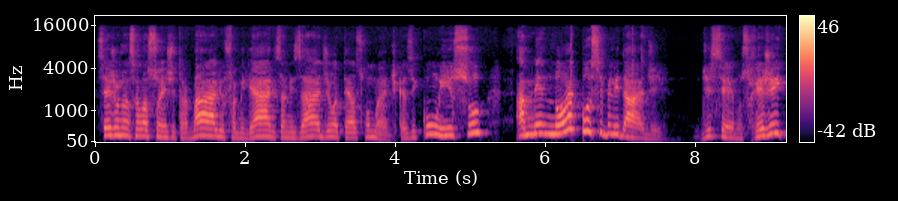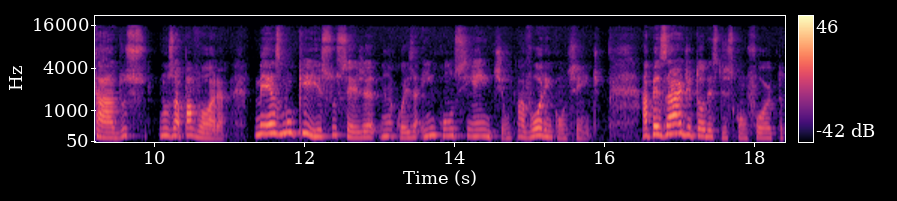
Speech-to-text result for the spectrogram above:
sejam nas relações de trabalho, familiares, amizade ou até as românticas. E com isso, a menor possibilidade de sermos rejeitados nos apavora, mesmo que isso seja uma coisa inconsciente, um pavor inconsciente. Apesar de todo esse desconforto,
